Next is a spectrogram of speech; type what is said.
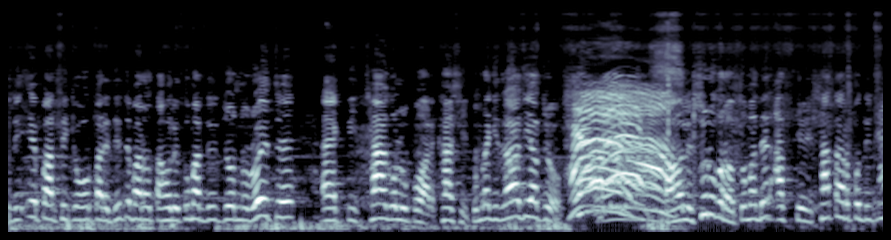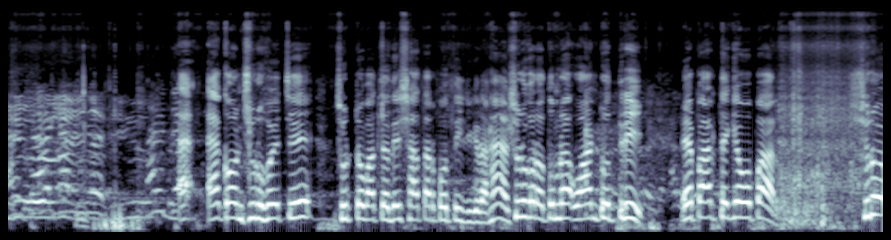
যদি এপার থেকে ওপারে যেতে পারো তাহলে তোমাদের জন্য রয়েছে একটি ছাগল উপহার খাসি। তোমরা কি রাজি আছো? তাহলে শুরু করো। তোমাদের আজকে সাঁতার প্রতিযোগিতা। এখন শুরু হয়েছে ছোট্ট বাচ্চাদের সাঁতার প্রতিযোগিতা। হ্যাঁ শুরু করো তোমরা। ওয়ান টু থ্রি এপার থেকে ওপার শুরু।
